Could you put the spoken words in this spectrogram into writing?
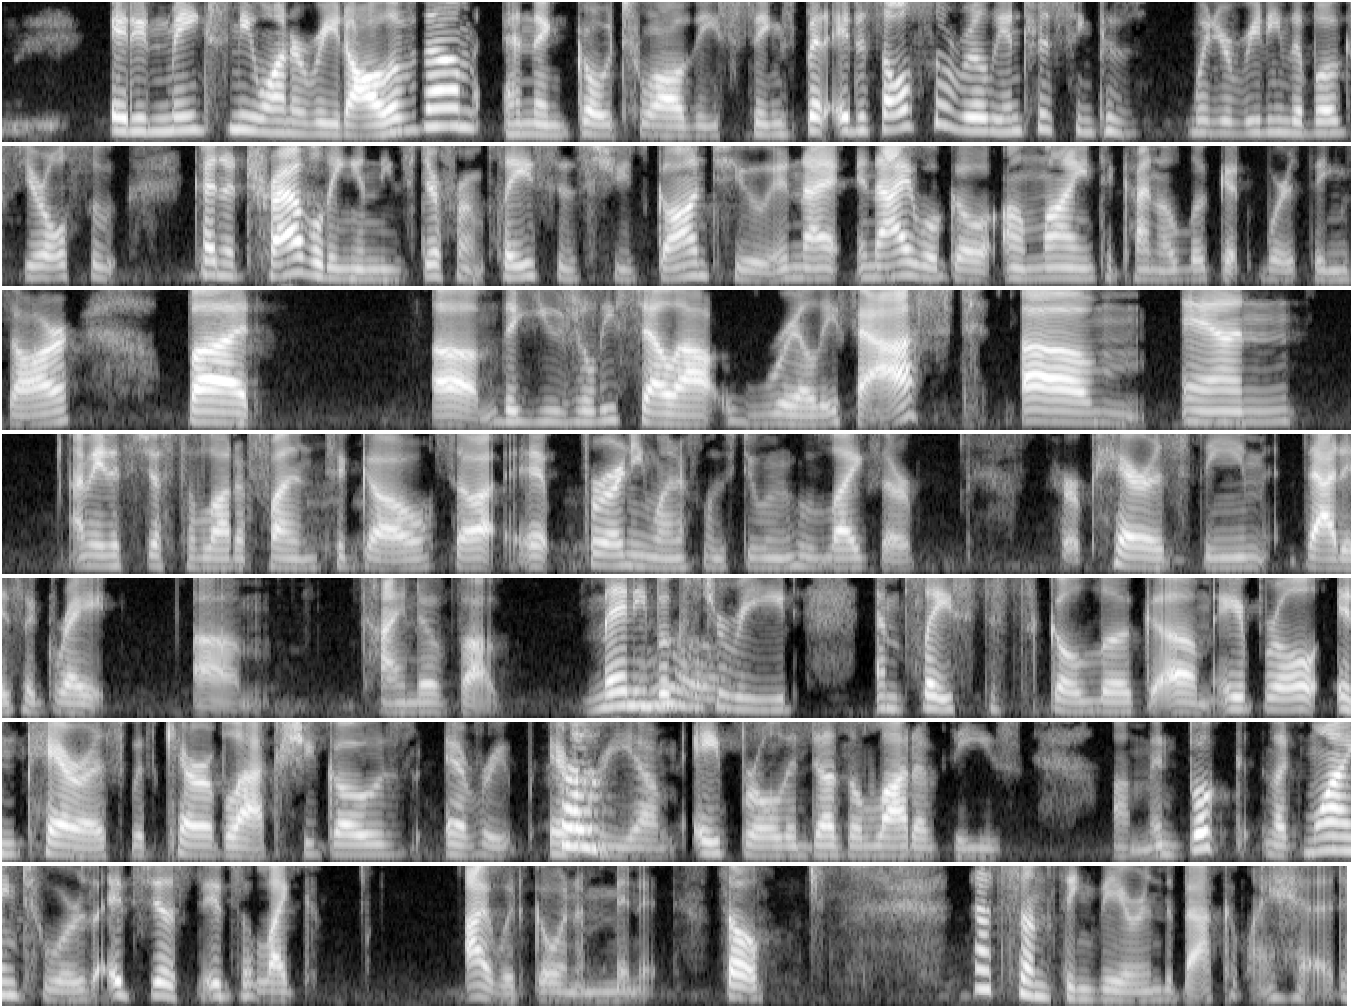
It, it makes me want to read all of them and then go to all these things. But it is also really interesting because when you're reading the books, you're also kind of traveling in these different places she's gone to. And I and I will go online to kind of look at where things are. But um, they usually sell out really fast. Um, and I mean, it's just a lot of fun to go. So uh, it, for anyone who's doing who likes her her Paris theme, that is a great um, kind of uh, many books to oh. read and places to go look. Um, April in Paris with Cara Black. She goes every every um, April and does a lot of these um, and book like wine tours. It's just it's like I would go in a minute. So that's something there in the back of my head.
